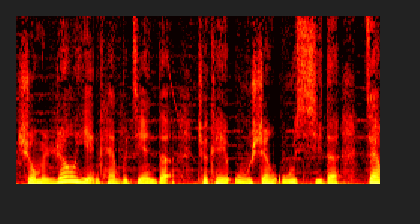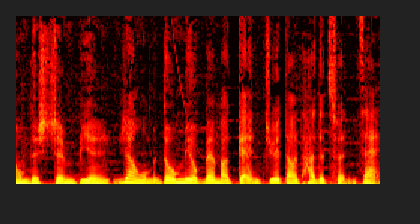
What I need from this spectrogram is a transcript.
是我们肉眼看不见的，却可以无声无息的在我们的身边，让我们都没有办法感觉到它的存在。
